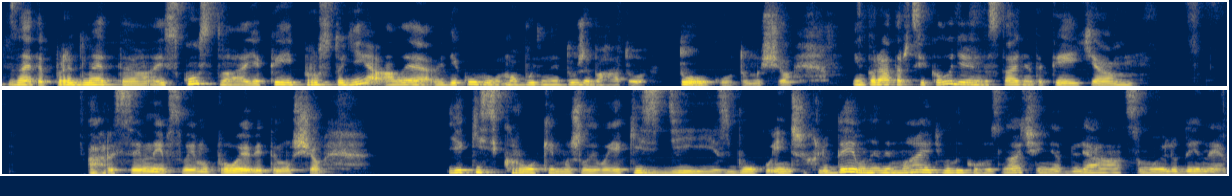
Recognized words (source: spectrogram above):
знаєте, предмет іскусства, який просто є, але від якого, мабуть, не дуже багато толку, тому що імператор в цій колоді він достатньо такий агресивний в своєму прояві, тому що якісь кроки, можливо, якісь дії з боку інших людей, вони не мають великого значення для самої людини.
